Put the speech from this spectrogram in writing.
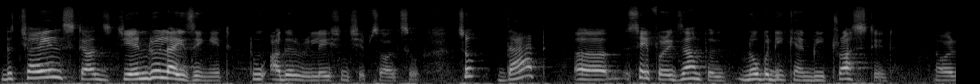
the child starts generalizing it to other relationships also. So, that uh, say for example, nobody can be trusted or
